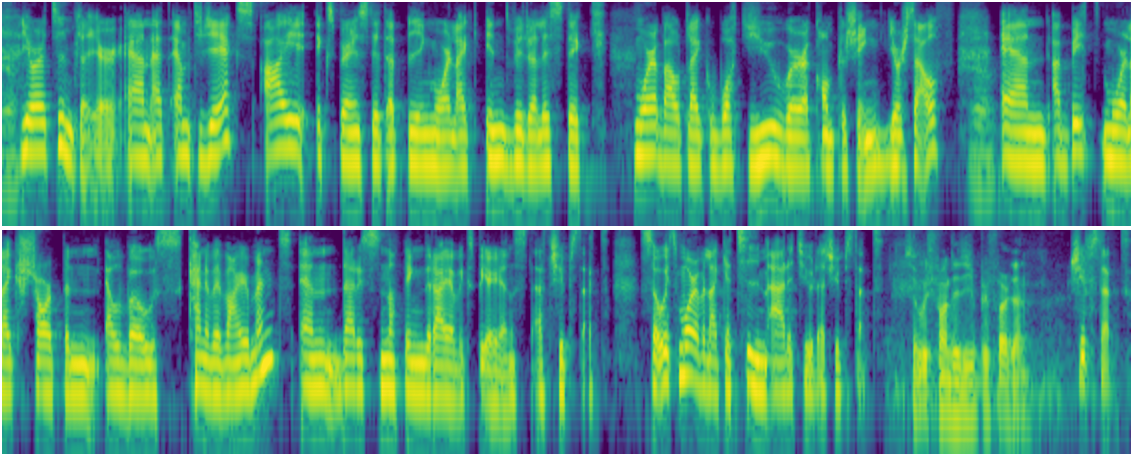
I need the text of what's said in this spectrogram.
Yeah. You're a team player. And at MTGX, I experienced it at being more like individualistic, more about like what you were accomplishing yourself, yeah. and a bit more like sharpen elbows kind of environment. And that is nothing that I have experienced at Schibsted. So it's more of like a team attitude at Schibsted. So which one did you prefer then? Schibsted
